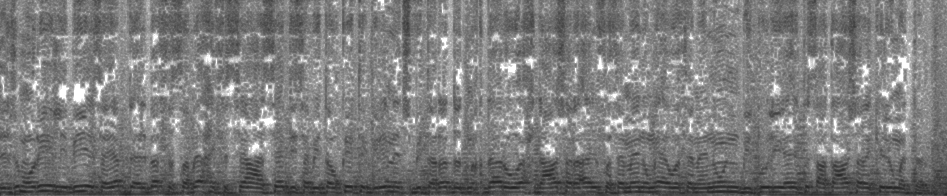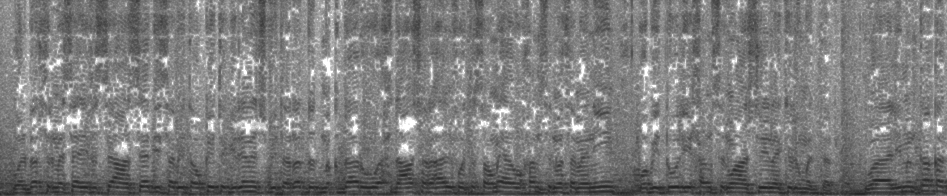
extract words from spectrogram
للجمهورية الليبية سيبدأ البث الصباحي في الساعة السادسة بتوقيت جرينتش بتردد مقداره 11880 بطول 19 كيلومتر. والبث المسائي في الساعة السادسة بتوقيت جرينتش بتردد مقداره 11985 وبطول 25 كيلومتر. ولمنطقة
